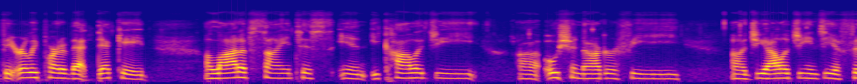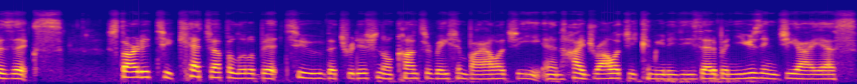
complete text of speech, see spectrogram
the early part of that decade, a lot of scientists in ecology, uh, oceanography, uh, geology, and geophysics started to catch up a little bit to the traditional conservation biology and hydrology communities that have been using GIS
